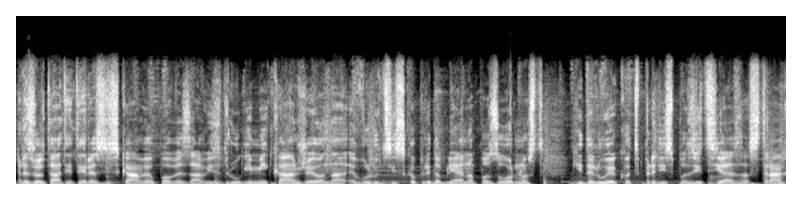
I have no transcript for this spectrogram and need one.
Rezultati te raziskave v povezavi z drugimi kažejo na evolucijsko pridobljeno pozornost, ki deluje kot predispozicija za strah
